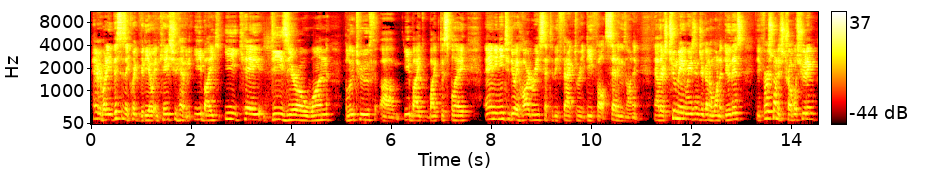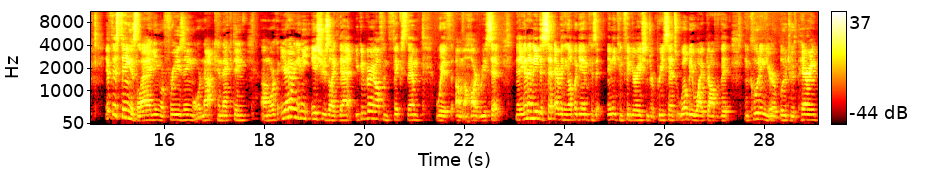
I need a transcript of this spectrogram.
Hey everybody, this is a quick video in case you have an e-bike EKD01 Bluetooth um, e-bike bike display and you need to do a hard reset to the factory default settings on it. Now there's two main reasons you're going to want to do this. The first one is troubleshooting. If this thing is lagging or freezing or not connecting um, or you're having any issues like that, you can very often fix them with um, a hard reset. Now you're going to need to set everything up again because any configurations or presets will be wiped off of it, including your Bluetooth pairing.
